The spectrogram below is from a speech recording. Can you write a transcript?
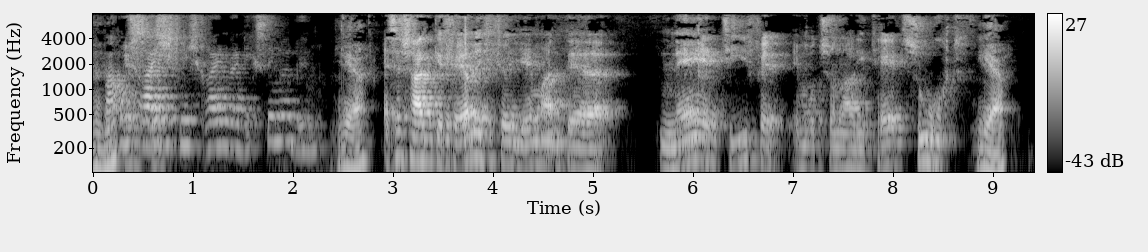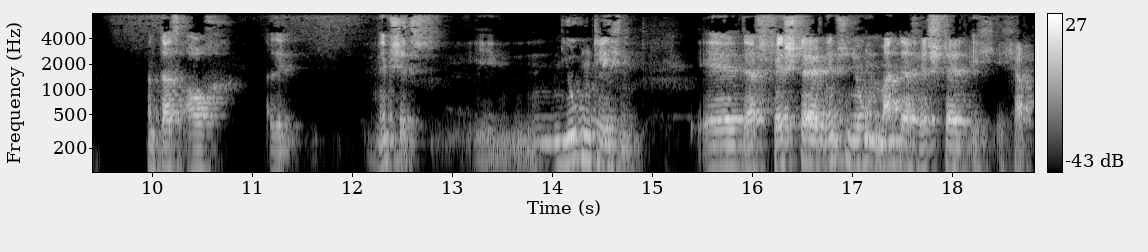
Mhm. Warum schreibe ich nicht rein, wenn ich Single bin? ja, Es ist halt gefährlich für jemand, der Nähe, Tiefe, Emotionalität sucht ja, und das auch, also nimmst jetzt einen Jugendlichen, äh, der feststellt, nimmst einen jungen Mann, der feststellt, ich, ich habe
